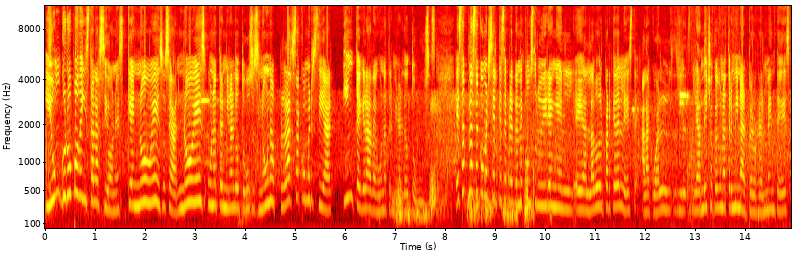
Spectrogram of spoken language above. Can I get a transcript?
y un grupo de instalaciones que no es, o sea, no es una terminal de autobuses, sino una plaza comercial integrada en una terminal de autobuses. Esa plaza comercial que se pretende construir en el, eh, al lado del Parque del Este, a la cual le, han dicho que es una terminal, pero realmente es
